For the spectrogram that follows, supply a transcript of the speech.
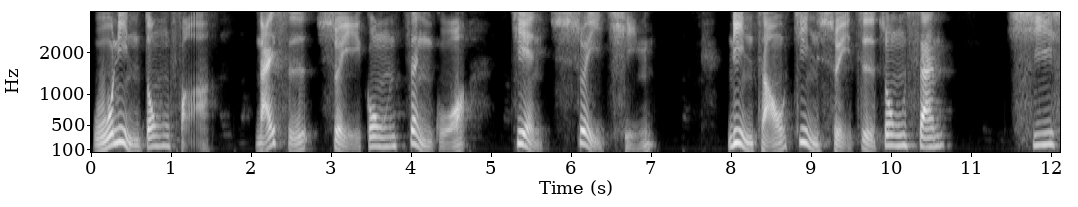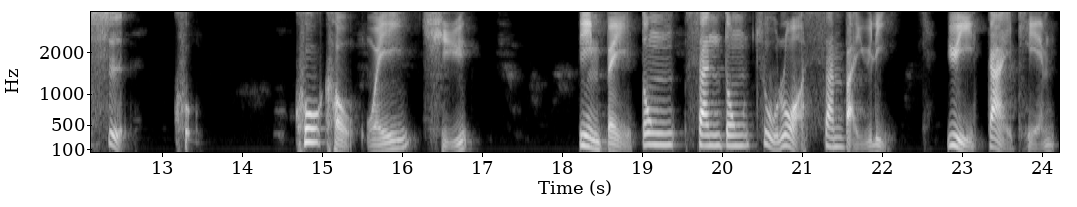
无令东伐。乃使水攻郑国，见遂秦，令凿进水至中山，西势枯枯口为渠，并北东山东筑落三百余里，欲盖田，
